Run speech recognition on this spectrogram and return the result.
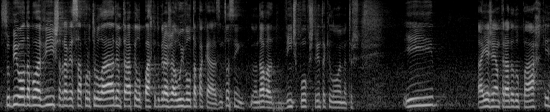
Subir o Alto da Boa Vista, atravessar para outro lado, entrar pelo Parque do Grajaú e voltar para casa. Então, assim, andava 20 e poucos, 30 quilômetros. E aí já é a entrada do parque,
